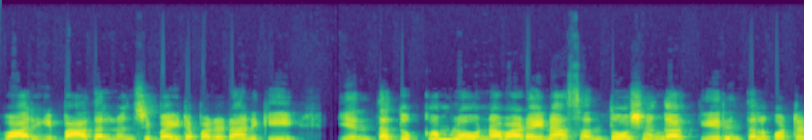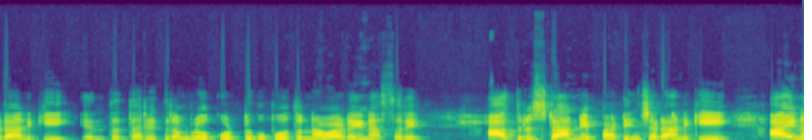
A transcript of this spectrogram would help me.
వారి బాధల నుంచి బయటపడడానికి ఎంత దుఃఖంలో ఉన్నవాడైనా సంతోషంగా కేరింతలు కొట్టడానికి ఎంత దరిద్రంలో కొట్టుకుపోతున్నవాడైనా సరే అదృష్టాన్ని పఠించడానికి ఆయన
